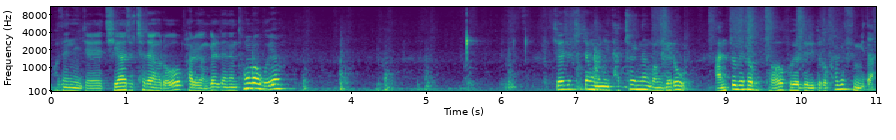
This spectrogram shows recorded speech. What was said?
이것은 이제 지하 주차장으로 바로 연결되는 통로고요. 지하 주차장 문이 닫혀 있는 관계로 안쪽에서부터 보여드리도록 하겠습니다.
